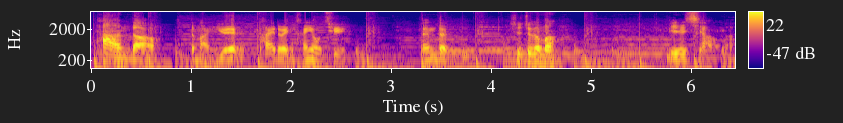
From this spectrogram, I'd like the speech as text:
帕岸岛的满月排队很有趣。等等，是这个吗？别想了，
